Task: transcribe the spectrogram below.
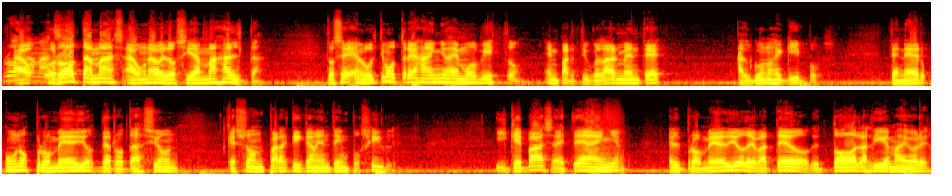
Rota A- más. rota más a una velocidad más alta. Entonces, en los últimos tres años hemos visto, en particularmente algunos equipos, tener unos promedios de rotación que son prácticamente imposibles. ¿Y qué pasa? Este año el promedio de bateo de todas las ligas mayores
